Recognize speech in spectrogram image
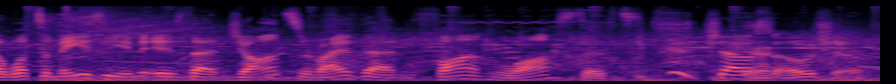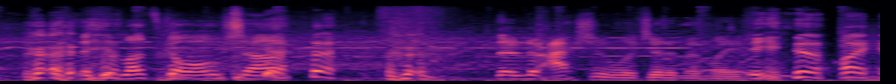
And what's amazing is that John survived that and Fawn lost it. Shout out to OSHA. Let's go, OSHA. They're they're actually legitimately. like,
